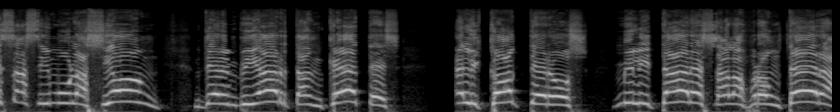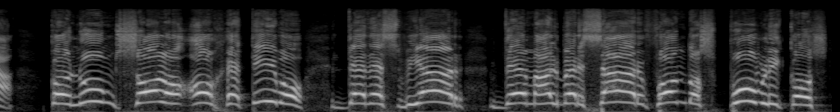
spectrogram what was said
esa simulación de enviar tanquetes, helicópteros militares a la frontera con un solo objetivo de desviar, de malversar fondos públicos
